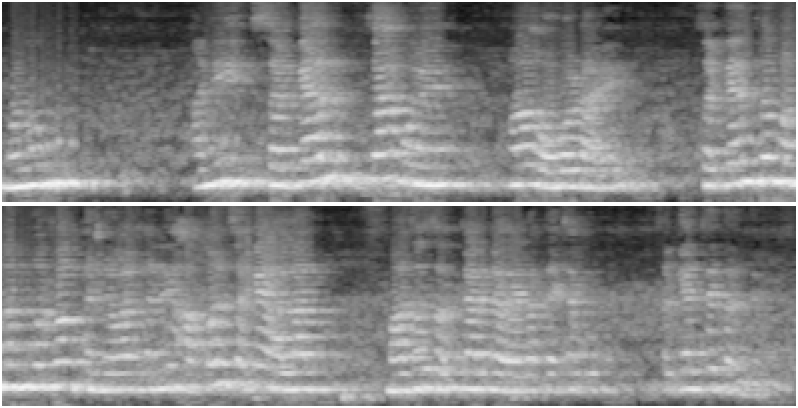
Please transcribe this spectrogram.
म्हणून आणि सगळ्यांच्यामुळे हा अवॉर्ड आहे. सगळ्यांचं मनपूर्वक धन्यवाद. आणि आपण सगळे आलात. माझा सत्कार करायला त्याच्या सगळ्यांचे धन्यवाद.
